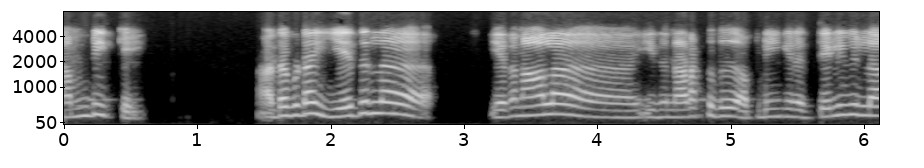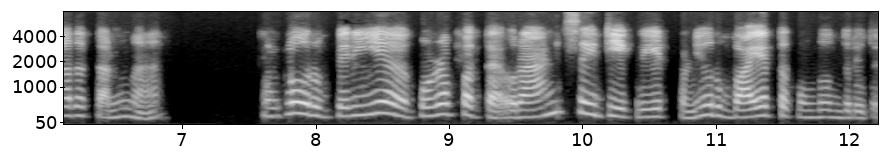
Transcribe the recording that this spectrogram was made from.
நம்பிக்கை. அதை விட எதுல எதனால இது நடக்குது அப்படிங்கிற தெளிவில்லாத தன்மை உங்களுக்குள்ள ஒரு பெரிய குழப்பத்தை ஒரு ஆங்ஸைட்டியை கிரியேட் பண்ணி ஒரு பயத்தை கொண்டு வந்துருது.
